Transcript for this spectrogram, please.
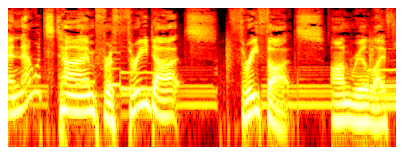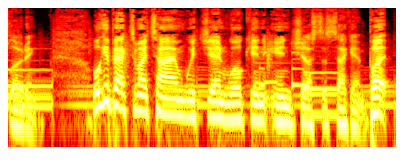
And now it's time for three dots, three thoughts on real life loading. We'll get back to my time with Jen Wilkin in just a second, but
